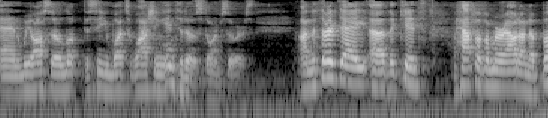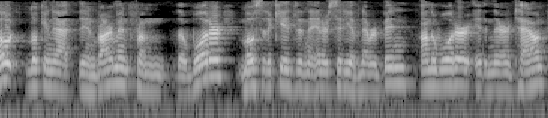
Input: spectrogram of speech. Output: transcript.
And we also look to see what's washing into those storm sewers. On the third day, uh, the kids Half of them are out on a boat looking at the environment from the water. Most of the kids in the inner city have never been on the water in their town.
